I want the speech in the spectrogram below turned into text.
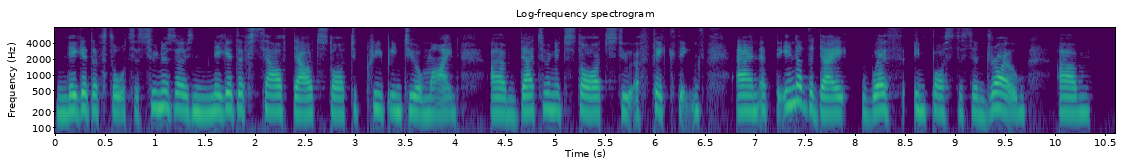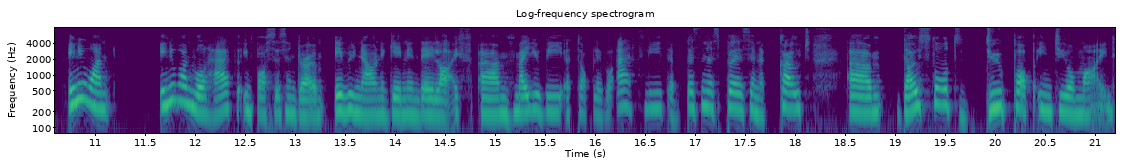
negative thoughts, as soon as those negative self doubts start to creep into your mind, um, that's when it starts to affect things. And at the end of the day, with imposter syndrome, um, anyone anyone will have imposter syndrome every now and again in their life. Um, may you be a top level athlete, a business person, a coach. Um, those thoughts do pop into your mind,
